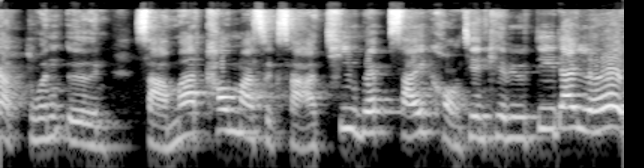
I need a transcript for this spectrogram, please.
กัดตัวอื่น สามารถเข้ามาศึกษาที่เว็บไซต์ของ TNK Beauty ได้เลย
